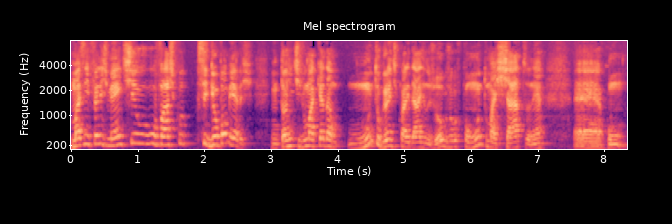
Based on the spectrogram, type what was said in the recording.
mas infelizmente o, o Vasco seguiu o Palmeiras. Então a gente viu uma queda muito grande de qualidade no jogo, o jogo ficou muito mais chato, né? É, com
